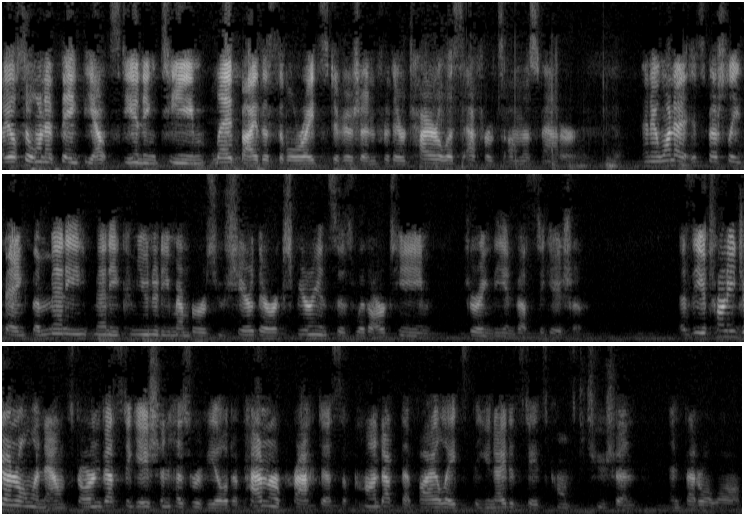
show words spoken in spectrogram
I also want to thank the outstanding team led by the Civil Rights Division for their tireless efforts on this matter. And I want to especially thank the many, many community members who shared their experiences with our team during the investigation. As the Attorney General announced, our investigation has revealed a pattern or practice of conduct that violates the United States Constitution and federal law.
